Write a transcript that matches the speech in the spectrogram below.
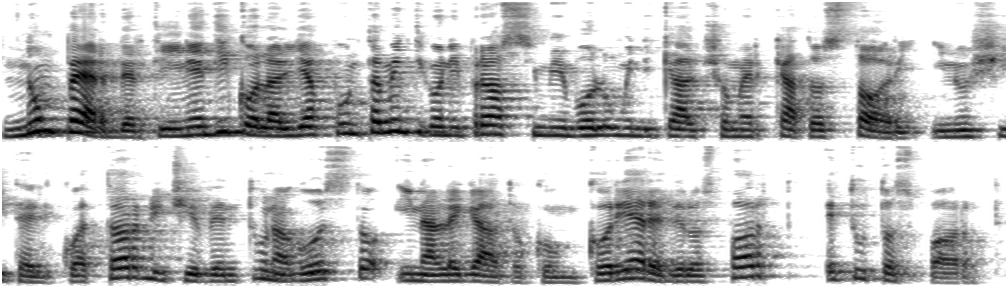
Non perderti in edicola gli appuntamenti con i prossimi volumi di Calciomercato Story in uscita il 14 e 21 agosto in allegato con Corriere dello Sport e Tutto Sport.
